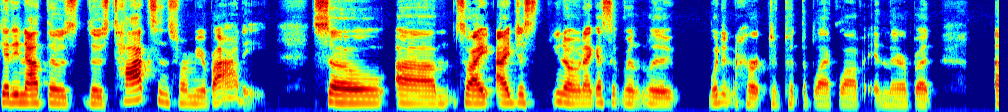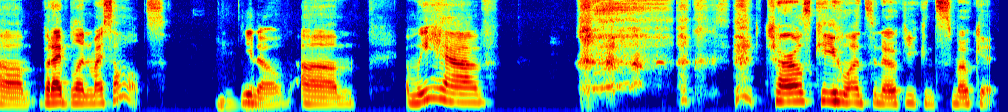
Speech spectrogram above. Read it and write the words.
getting out those those toxins from your body so um so i i just you know and i guess it really wouldn't hurt to put the black lava in there but um but i blend my salts Mhm. you know um and we have Charles Key wants to know if you can smoke it.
